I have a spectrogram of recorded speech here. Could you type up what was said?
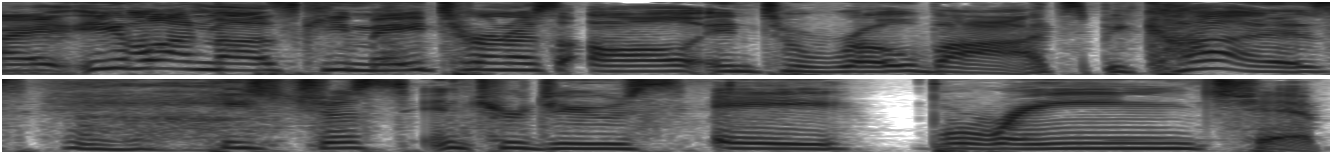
right, Elon Musk, he may turn us all into robots because he's just introduced a brain chip,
